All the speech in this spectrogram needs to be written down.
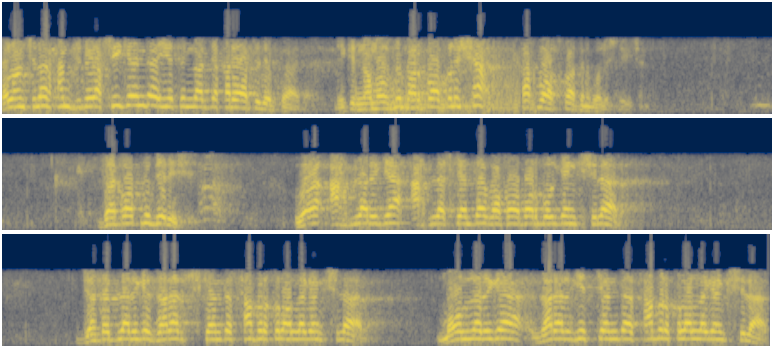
falonchilar ham juda yaxshi ekanda yetimlarga qarayapti deb qo'yadi. Lekin namozni barpo qilish shart taqvo sifatini bo'lishligi uchun. Zakotni berish va ahdlariga ahdlashganda vafodor bo'lgan kishilar jasadlariga zarar tushganda sabr qilolmagan kishilar mollariga zarar yetganda sabr qilolmagan kishilar.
